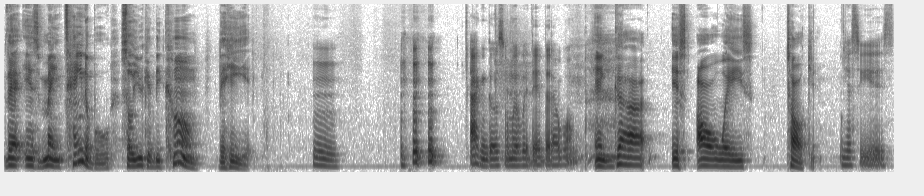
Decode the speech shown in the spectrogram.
that is maintainable so you can become the head. Mm. I can go somewhere with that, but I won't. And God is always talking. Yes, He is.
